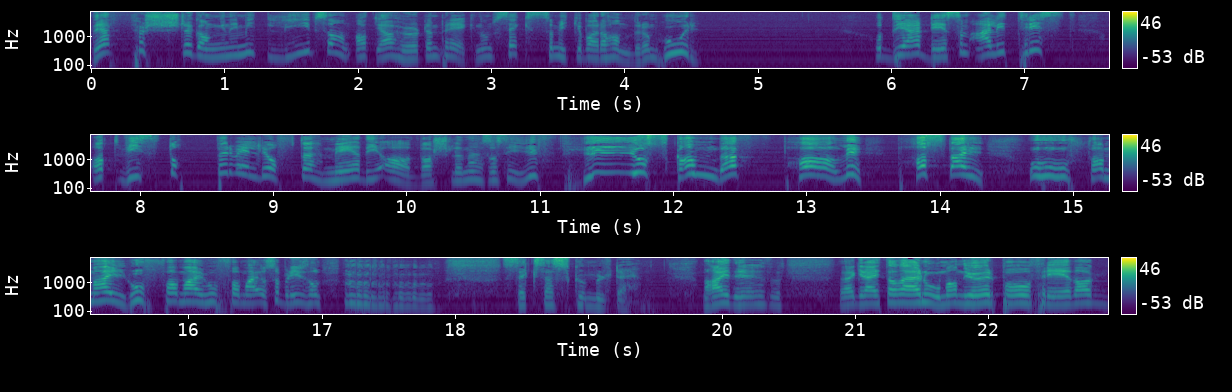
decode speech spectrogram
Det er første gangen i mitt liv sa han, at jeg har hørt en preken om sex som ikke bare handler om hor. Og det er det som er litt trist. At vi stopper stopper veldig ofte med de advarslene som sier 'fy og skam, det er farlig', 'pass deg', 'huff a meg', 'huff a meg', huff a meg. Og så blir det sånn Sex er skummelt, det. Nei, det, det, er greit at det er noe man gjør på fredag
